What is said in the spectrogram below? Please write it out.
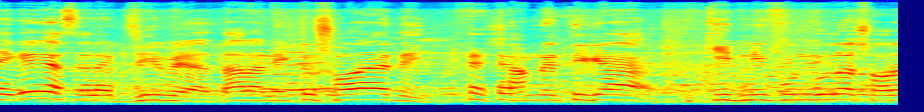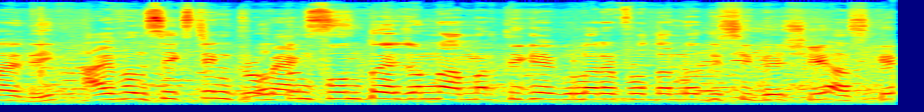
ঢেকে গেছে নাকি? জি ভাইয়া দাঁড়ান একটু সরায় দিই। সামনে থেকে কিডনি ফোনগুলো সরায় দিই। IPhone sixteen pro max phone তো এই জন্য আমার থেকে এগুলারে প্রাধান্য দিচ্ছি বেশি আজকে।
